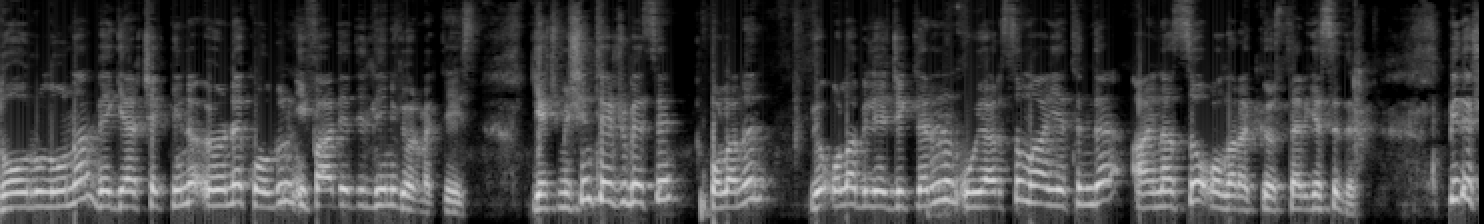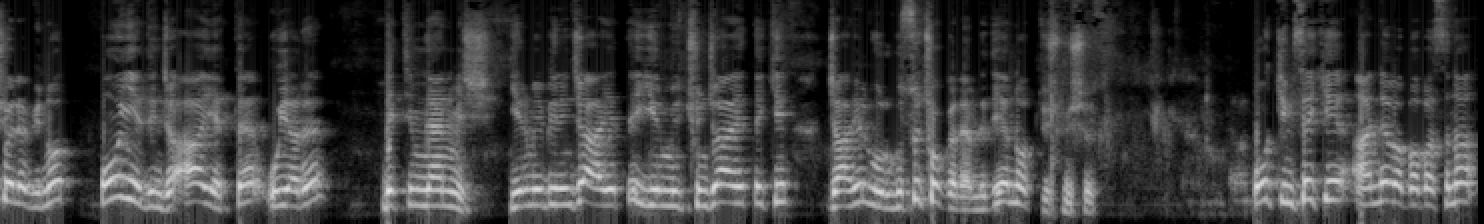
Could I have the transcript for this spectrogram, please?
doğruluğuna ve gerçekliğine örnek olduğunun ifade edildiğini görmekteyiz. Geçmişin tecrübesi olanın ve olabileceklerinin uyarısı mahiyetinde aynası olarak göstergesidir. Bir de şöyle bir not. 17. ayette uyarı betimlenmiş. 21. ayette 23. ayetteki cahil vurgusu çok önemli diye not düşmüşüz. O kimse ki anne ve babasına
